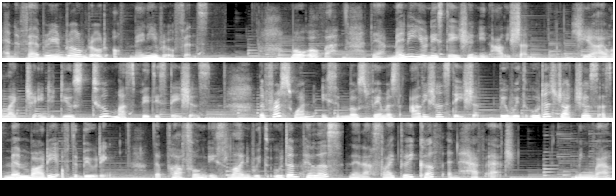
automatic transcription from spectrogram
and a favorite railroad of many fans. Moreover, there are many unique stations in Alishan. Here I would like to introduce two must-visit stations. The first one is the most famous Alishan station, built with wooden structures as main body of the building. The platform is lined with wooden pillars that are slightly curved and half-edged. Meanwhile,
